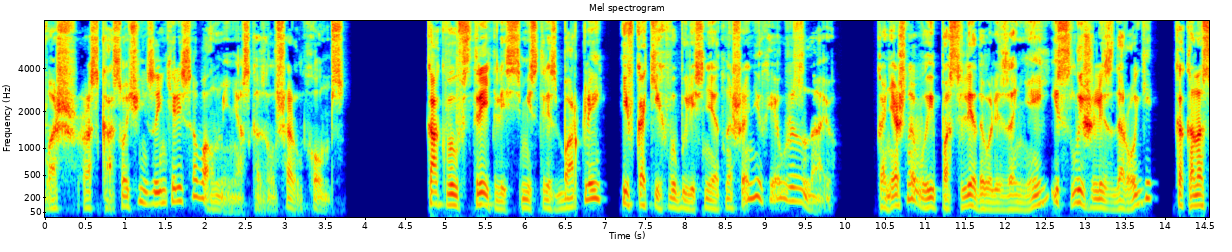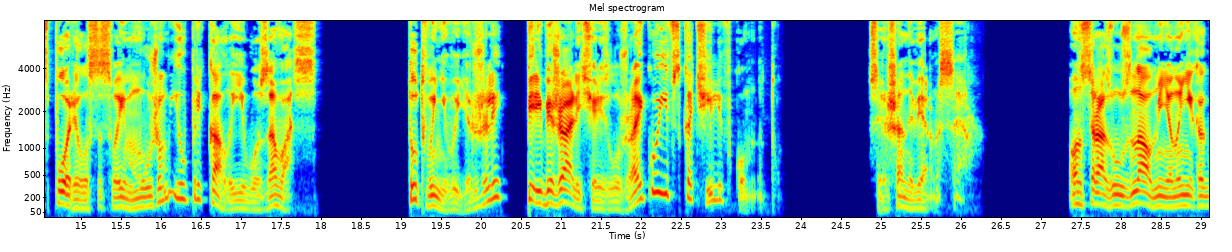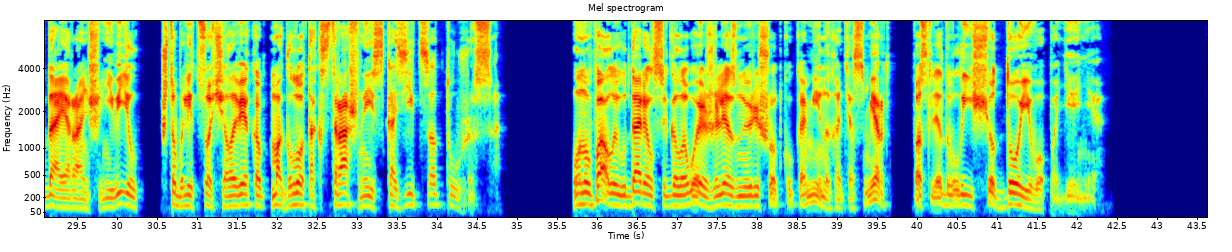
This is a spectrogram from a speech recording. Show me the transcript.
«Ваш рассказ очень заинтересовал меня», — сказал Шерлок Холмс. «Как вы встретились с мистерис Барклей и в каких вы были с ней отношениях, я уже знаю. Конечно, вы последовали за ней и слышали с дороги, как она спорила со своим мужем и упрекала его за вас. Тут вы не выдержали, перебежали через лужайку и вскочили в комнату. Совершенно верно, сэр. Он сразу узнал меня, но никогда я раньше не видел, чтобы лицо человека могло так страшно исказиться от ужаса. Он упал и ударился головой о железную решетку камина, хотя смерть последовала еще до его падения.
